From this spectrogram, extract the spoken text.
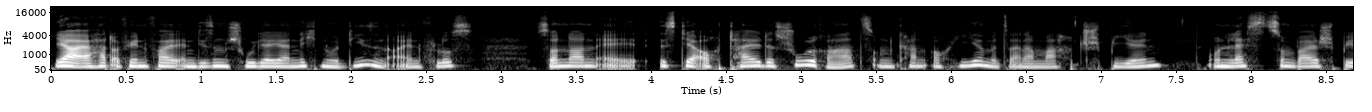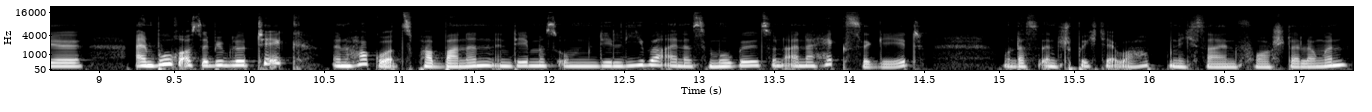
Ja, er hat auf jeden Fall in diesem Schuljahr ja nicht nur diesen Einfluss, sondern er ist ja auch Teil des Schulrats und kann auch hier mit seiner Macht spielen und lässt zum Beispiel ein Buch aus der Bibliothek in Hogwarts verbannen, in dem es um die Liebe eines Muggels und einer Hexe geht. Und das entspricht ja überhaupt nicht seinen Vorstellungen.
